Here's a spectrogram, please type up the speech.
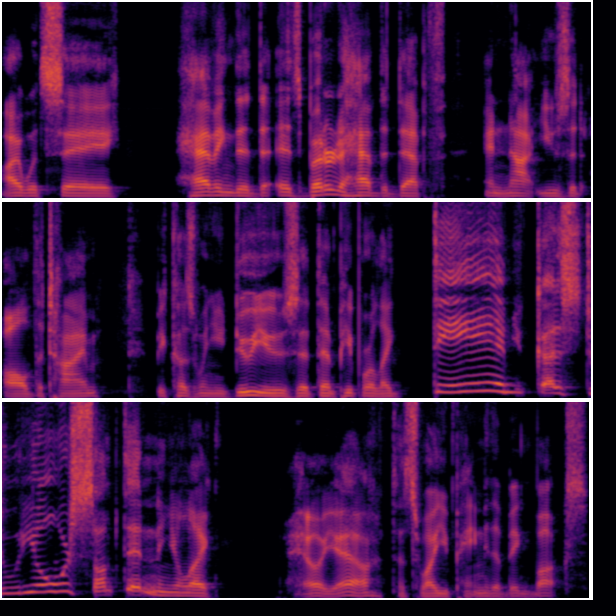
I would say having the, it's better to have the depth and not use it all the time because when you do use it, then people are like, damn, you got a studio or something. And you're like, hell yeah, that's why you pay me the big bucks,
